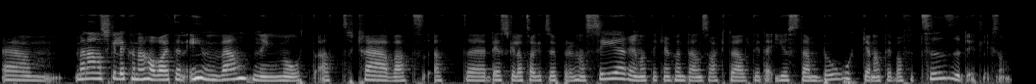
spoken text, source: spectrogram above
Ehm, men annars skulle det kunna ha varit en invändning mot att kräva att, att eh, det skulle ha tagits upp i den här serien, att det kanske inte ens var aktuellt i just den boken, att det var för tidigt liksom.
